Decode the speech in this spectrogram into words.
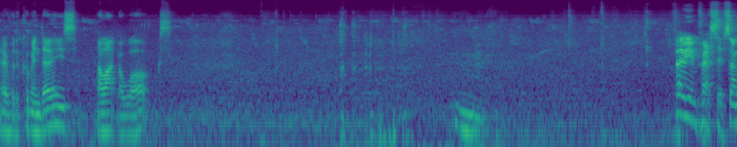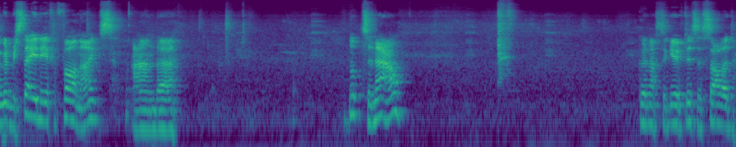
over the coming days. I like my walks. Hmm. Very impressive. So I'm going to be staying here for four nights, and uh, up to now, going to have to give this a solid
